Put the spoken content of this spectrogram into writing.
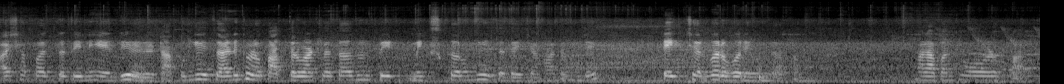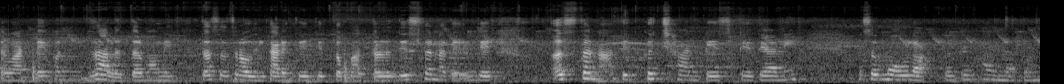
अशा पद्धतीने हे धिरडे टाकून घ्यायचं आणि थोडं पातळ वाटलं तर अजून पीठ मिक्स करून घ्यायचं त्याच्यामध्ये म्हणजे टेक्स्चर बरोबर येऊन जातं. मला पण थोडं पातळ वाटतंय पण झालं तर मग मी तसंच राहू देईल कारण की तितकं पातळ दिसतं ना ते म्हणजे असतं ना तितकं छान टेस्ट येते आणि असं मऊ लागतं ते खायला पण.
